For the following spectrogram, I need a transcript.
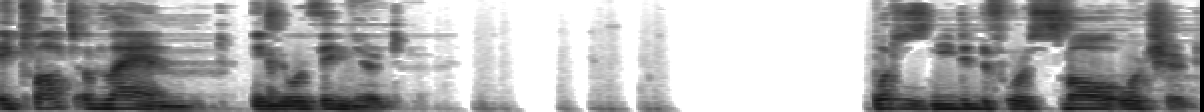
A plot of land in your vineyard. What is needed for a small orchard?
